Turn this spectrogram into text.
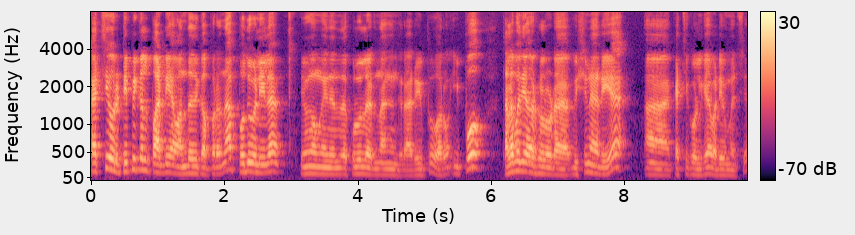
கட்சி ஒரு டிப்பிக்கல் பார்ட்டியாக வந்ததுக்கு அப்புறம் தான் பொது வெளியில் இவங்க இந்த குழுவில் இருந்தாங்கங்கிற அறிவிப்பு வரும். இப்போது தளபதி அவர்களோட விஷனரிய கட்சி கொள்கையை வடிவமைச்சு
